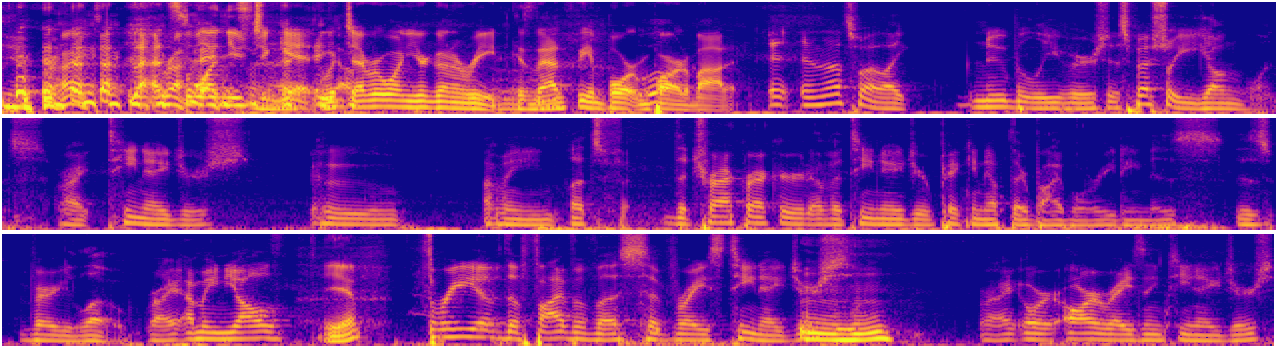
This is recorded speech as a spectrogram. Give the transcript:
Yeah. That's the one you should get. Whichever one you're going to read, because that's the important part about it." and, and that's why like new believers especially young ones right? Teenagers who i mean let's the track record of a teenager picking up their bible reading is is very low right? I mean y'all Yep. three of the five of us have raised teenagers mm-hmm. right? Or are raising teenagers.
